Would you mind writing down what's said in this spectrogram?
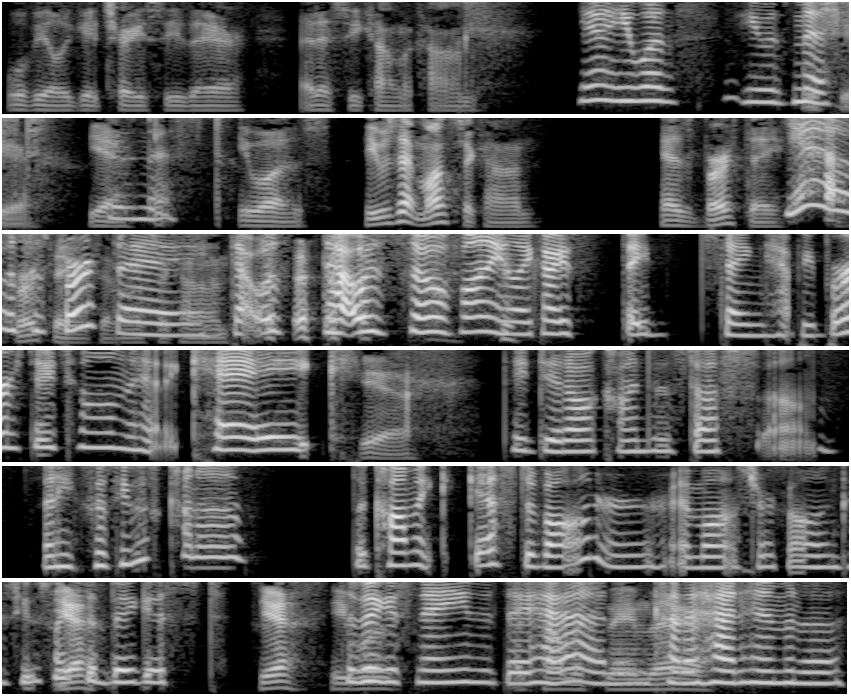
we'll be able to get Tracy there at SC Comic Con Yeah, he was he was missed. Yeah, He was missed. he was. He was at MonsterCon. Yeah, his birthday. Yeah, it was his birthday was. That was that was so funny. Like I, they sang happy birthday to him. They had a cake. Yeah, They did all kinds of stuff. Um, and he, because he, was kind of the comic guest of honor at MonsterCon because he was like Yeah. the biggest, yeah. The biggest name that they the had, and kind of had him in a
